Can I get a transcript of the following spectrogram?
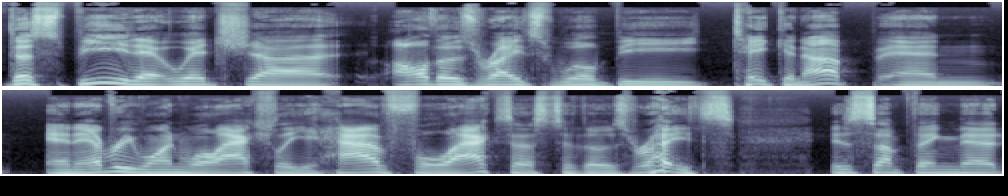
the speed at which uh, all those rights will be taken up and and everyone will actually have full access to those rights is something that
